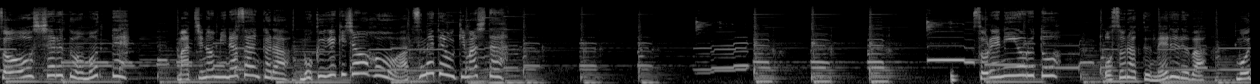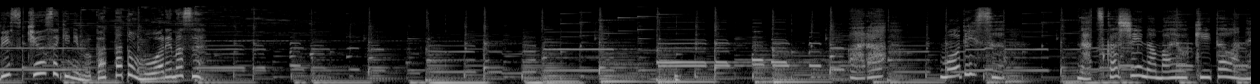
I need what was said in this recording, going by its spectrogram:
そうおっしゃると思って町の皆さんから目撃情報を集めておきました。それによるとおそらくメルルはモディス旧石に向かったと思われます。モディス。懐かしい名前を聞いたわね。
